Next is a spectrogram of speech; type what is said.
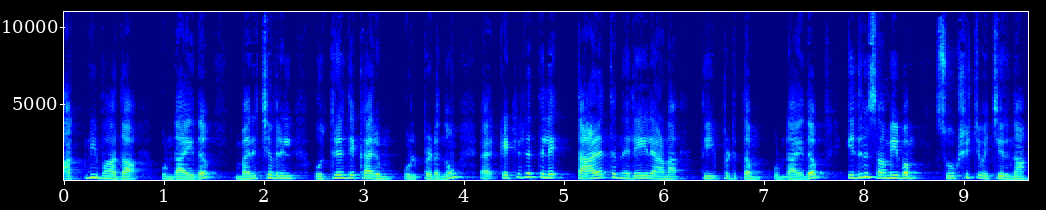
അഗ്നിബാധ ഉണ്ടായത്. മരിച്ചവരിൽ ഉത്തരേന്ത്യക്കാരും ഉൾപ്പെടുന്നു. കെട്ടിടത്തിലെ താഴത്തെ നിലയിലാണ് തീപിടുത്തം ഉണ്ടായത്. ഇതിനു സമീപം സൂക്ഷിച്ചു വച്ചിരുന്ന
